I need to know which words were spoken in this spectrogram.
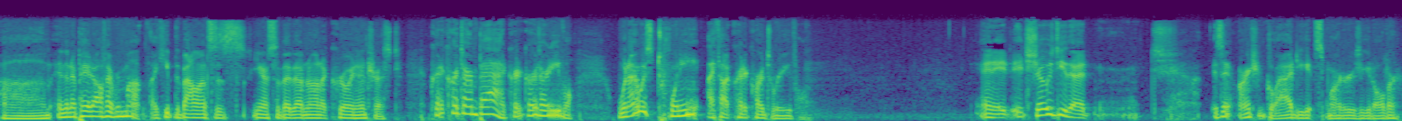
Um, and then I pay it off every month. I keep the balances, you know, so that I'm not accruing interest. Credit cards aren't bad. Credit cards aren't evil. When I was 20, I thought credit cards were evil. And it, it shows you that, isn't, aren't you glad you get smarter as you get older?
